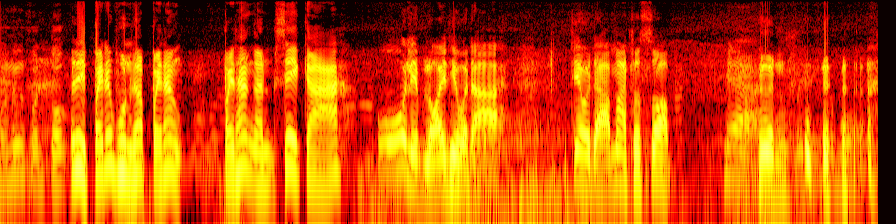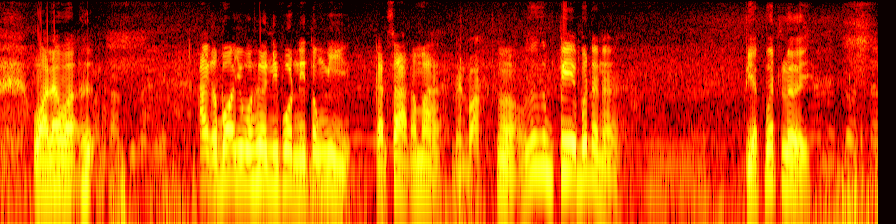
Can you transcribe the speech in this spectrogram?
ของนึงฝนตกนี่ไปทั้งพุ่นครับไปทั้งไปทั้งอันเซกาโอ้เรียบร้อยเทวดา เทวดามาทดสอบแค่เฮือนไม่ถึงชั่วโมงว่าแล้วว่าเฮ้ยวันสามสิบนาทีไอ้กระบอกอยู่ว่าเฮือนนิพนธ์นี้ต้องมีกันศาสตร์เอามาแม่นบ่เออมันเปียกเบิดน่ะนะเปียกเบิดเลยจุดตัว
